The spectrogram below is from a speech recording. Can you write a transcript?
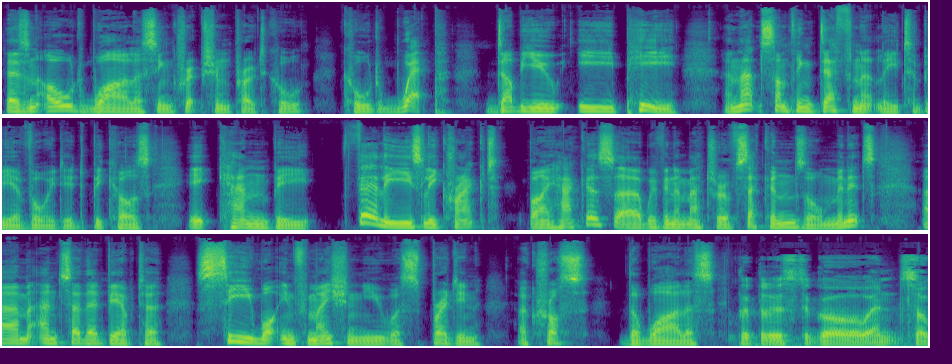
there's an old wireless encryption protocol called WEP, W-E-P, and that's something definitely to be avoided because it can be fairly easily cracked by hackers uh, within a matter of seconds or minutes, um, and so they'd be able to see what information you were spreading across the wireless. People used to go and so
